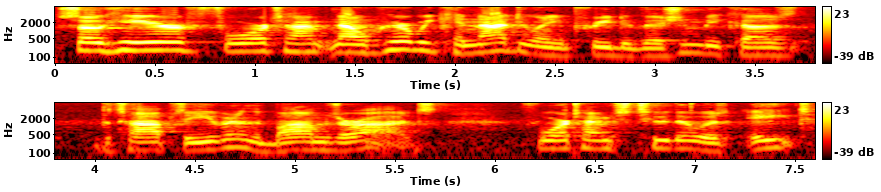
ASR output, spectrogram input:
So here, 4 times, now here we cannot do any pre-division because the top's even and the bottoms are odds. 4 times 2 though is 8.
